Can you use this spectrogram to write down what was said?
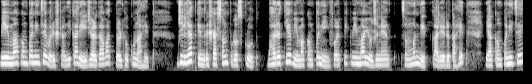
विमा कंपनीचे वरिष्ठ अधिकारी जळगावात तळ ठोकून आहेत. जिल्ह्यात केंद्र शासन पुरस्कृत भारतीय विमा कंपनी फळपीक विमा योजनेसंबंधित कार्यरत आहेत. या कंपनीचे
